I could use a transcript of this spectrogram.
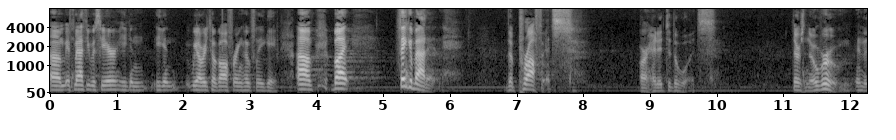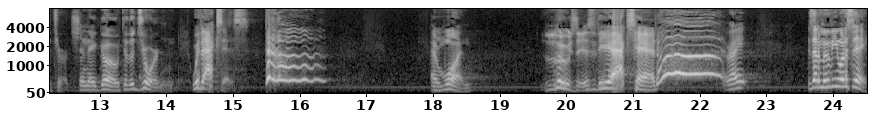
Um, if Matthew was here, he can, he can, we already took offering, hopefully he gave. Um, but think about it. The prophets are headed to the woods. There's no room in the church, and they go to the Jordan with axes. And one loses the axe head. Ah! Right? Is that a movie you want to see?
